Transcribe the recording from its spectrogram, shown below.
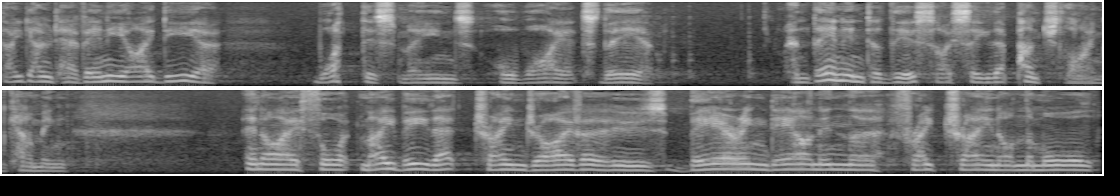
they don't have any idea what this means or why it's there. And then into this, I see the punchline coming. And I thought maybe that train driver who's bearing down in the freight train on them all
